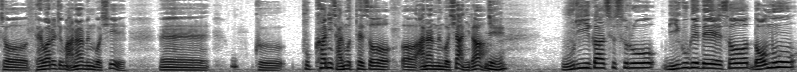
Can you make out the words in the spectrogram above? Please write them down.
저 대화를 지금 안 하는 것이 에그 북한이 잘못해서 어, 안 하는 것이 아니라 예. 우리가 스스로 미국에 대해서 너무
